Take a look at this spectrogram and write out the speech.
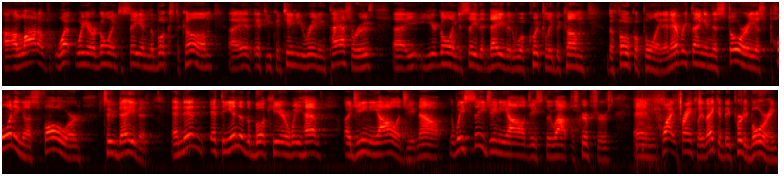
a lot of what we are going to see in the books to come, uh, if, if, you continue reading past Ruth, uh, you're going to see that David will quickly become the focal point. And everything in this story is pointing us forward to David. And then at the end of the book here, we have a genealogy. Now, we see genealogies throughout the scriptures, and quite frankly, they can be pretty boring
